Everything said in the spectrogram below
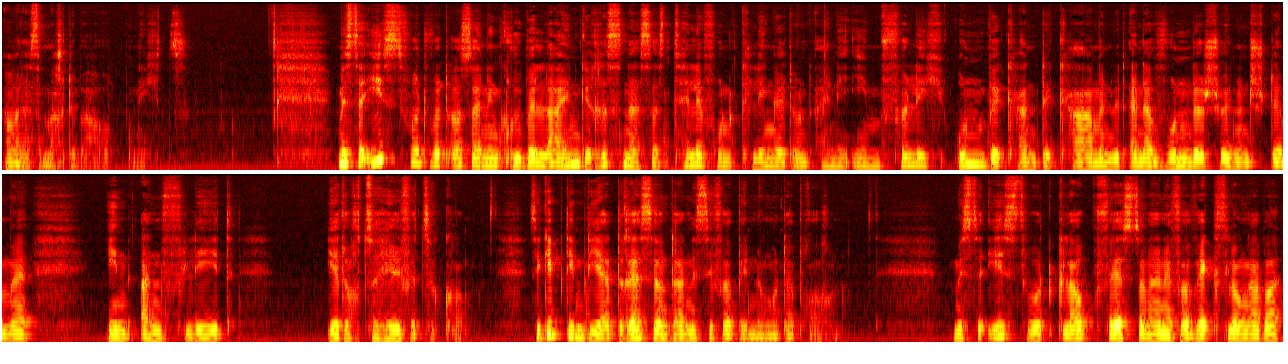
aber das macht überhaupt nichts. Mr. Eastwood wird aus seinen Grübeleien gerissen, als das Telefon klingelt und eine ihm völlig unbekannte Carmen mit einer wunderschönen Stimme ihn anfleht, ihr doch zu Hilfe zu kommen. Sie gibt ihm die Adresse und dann ist die Verbindung unterbrochen. Mr. Eastwood glaubt fest an eine Verwechslung, aber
